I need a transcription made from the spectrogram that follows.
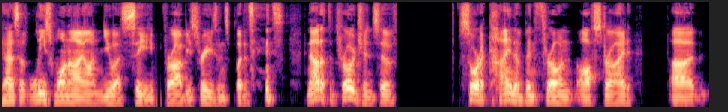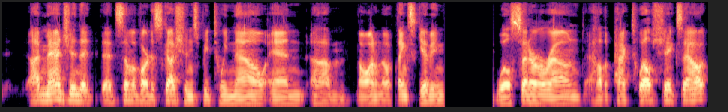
has at least one eye on usc for obvious reasons but it's it's now that the trojans have sort of kind of been thrown off stride uh, I imagine that, that some of our discussions between now and, um, oh, I don't know, Thanksgiving will center around how the Pac 12 shakes out,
